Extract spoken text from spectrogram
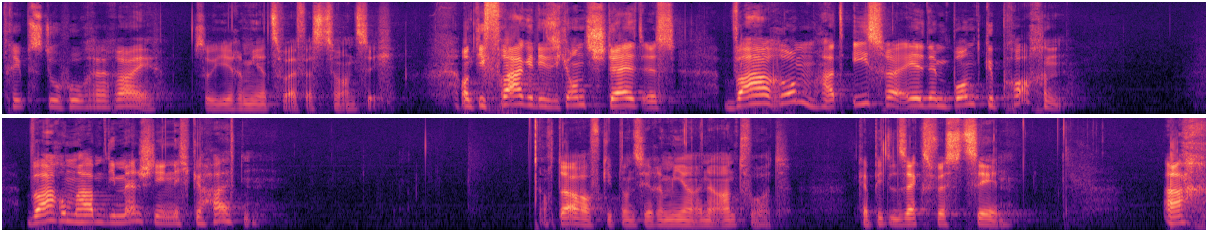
triebst du Hurerei, so Jeremia 2, Vers 20. Und die Frage, die sich uns stellt, ist, warum hat Israel den Bund gebrochen? Warum haben die Menschen ihn nicht gehalten? Auch darauf gibt uns Jeremia eine Antwort. Kapitel 6, Vers 10. Ach,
